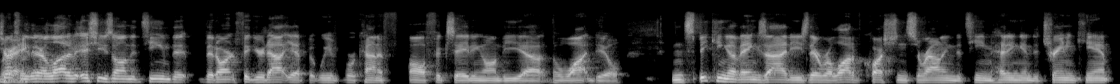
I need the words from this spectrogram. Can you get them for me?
trust right. me, there are a lot of issues on the team that that aren't figured out yet. But we are kind of all fixating on the uh, the Watt deal. And speaking of anxieties, there were a lot of questions surrounding the team heading into training camp,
